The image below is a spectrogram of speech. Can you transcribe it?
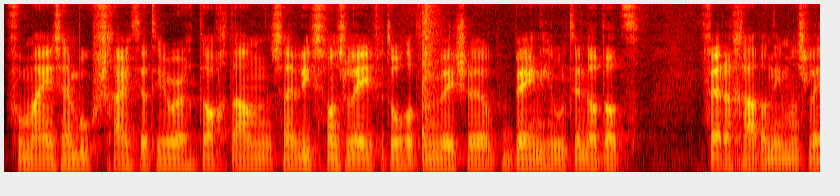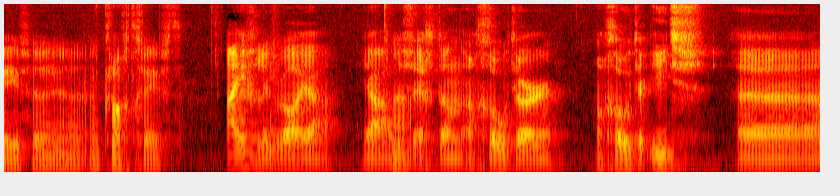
Voor mij in zijn boek schrijft hij dat hij heel erg dacht aan zijn liefde van zijn leven, toch? Dat hij een beetje op het been hield en dat dat verder gaat dan iemands leven uh, een kracht geeft. Eigenlijk wel, ja. Ja, dus ja. echt een, een, groter, een groter iets. Uh,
